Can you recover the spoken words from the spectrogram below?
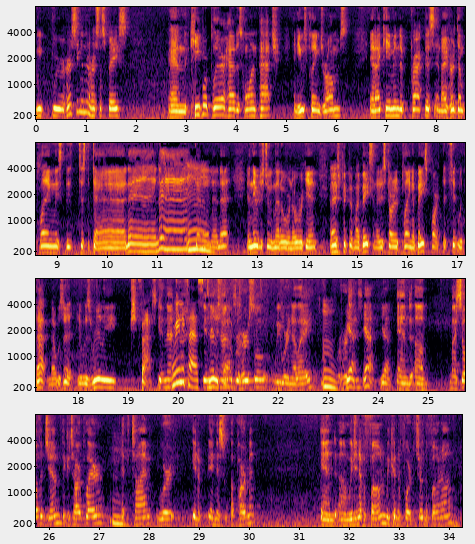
we, we were rehearsing in the rehearsal space, and the keyboard player had his horn patch, and he was playing drums. And I came into practice, and I heard them playing this, this just the da na na mm. da na na, and they were just doing that over and over again. And I just picked up my bass, and I just started playing a bass part that fit with that, and that was it. It was really fast. In that Really time, fast. In that Really time fast. of rehearsal, we were in LA mm. rehearsing. Yes, yeah, yeah. And um, myself and Jim, the guitar player mm. at the time, were in a, in this apartment, and um, we didn't have a phone. We couldn't afford to turn the phone on.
